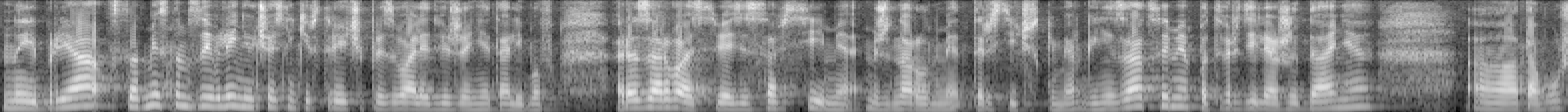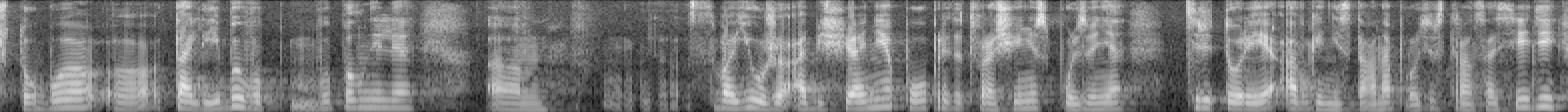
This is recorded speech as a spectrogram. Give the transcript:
ноября. В совместном заявлении участники встречи призвали движение талибов разорвать связи со всеми международными террористическими организациями, подтвердили ожидания э, того, чтобы э, талибы выполнили эм, свое же обещание по предотвращению использования территории Афганистана против стран-соседей,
